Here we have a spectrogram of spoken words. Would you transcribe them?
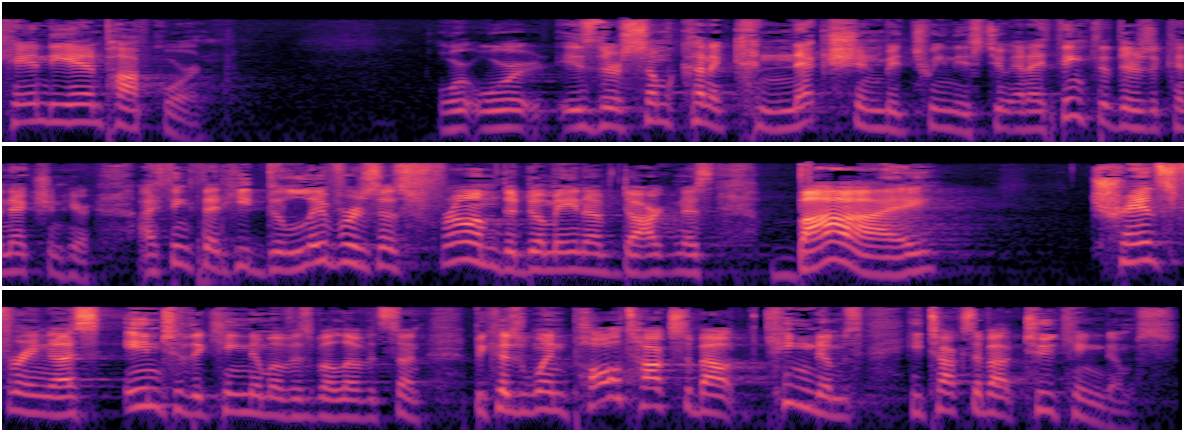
candy and popcorn. Or, or is there some kind of connection between these two? And I think that there's a connection here. I think that he delivers us from the domain of darkness by transferring us into the kingdom of his beloved son. Because when Paul talks about kingdoms, he talks about two kingdoms.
